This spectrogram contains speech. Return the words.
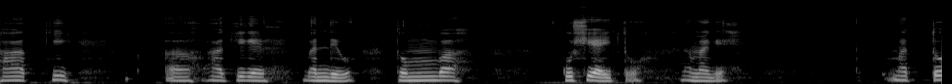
ಹಾಕಿ ಹಾಕಿ ಬಂದೆವು. ತುಂಬ ಖುಷಿಯಾಯಿತು ನಮಗೆ. ಮತ್ತು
